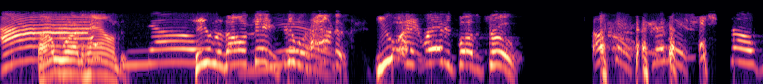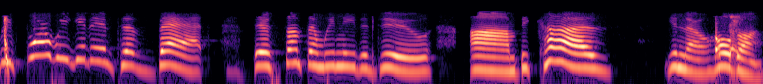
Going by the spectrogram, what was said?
I, I wasn't hounding. No, She was on me. She was hounding. You ain't ready for the truth. Okay, wait, wait. So before we get into that, there's something we need to do um, because, you know, hold on.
